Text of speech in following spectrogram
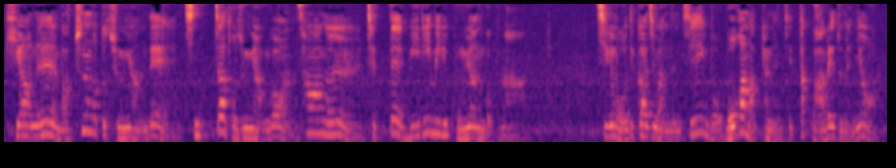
기한을 맞추는 것도 중요한데 진짜 더 중요한 건 상황을 제때 미리미리 공유하는 거구나. 지금 어디까지 왔는지 뭐 뭐가 막혔는지 딱 말해두면요.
